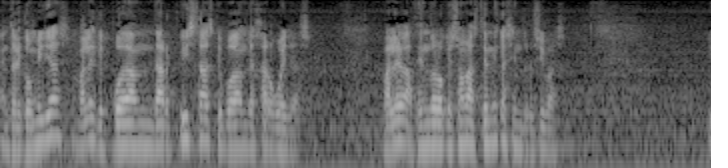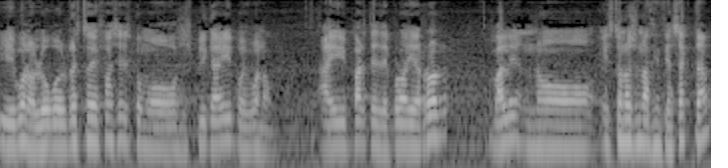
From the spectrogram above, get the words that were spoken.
entre comillas, ¿vale? Que puedan dar pistas, que puedan dejar huellas, ¿vale? Haciendo lo que son las técnicas intrusivas. Y bueno, luego el resto de fases, como os explica ahí, pues bueno, hay partes de prueba y error, ¿vale? No, esto no es una ciencia exacta,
